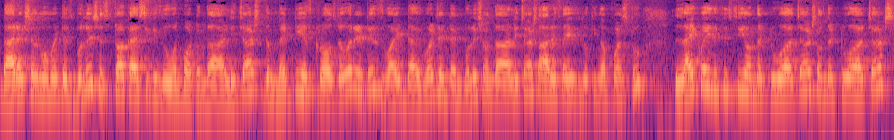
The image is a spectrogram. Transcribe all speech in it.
Directional movement is bullish. Stochastic is overbought on the early charts. The MACD has crossed over. It is wide divergent and bullish on the early charts. RSI is looking upwards too. Likewise if you see on the 2 hour charts on the 2 hour charts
